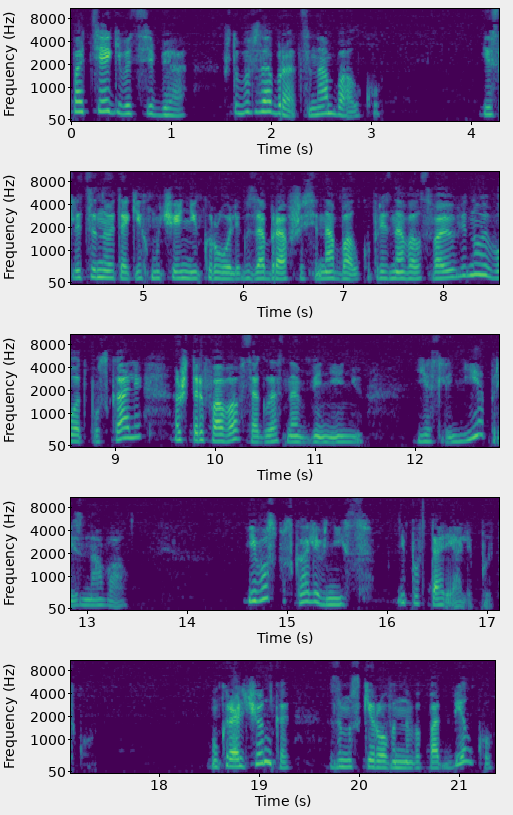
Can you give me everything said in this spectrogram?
подтягивать себя, чтобы взобраться на балку. Если ценой таких мучений кролик, взобравшийся на балку, признавал свою вину, его отпускали, оштрафовав согласно обвинению. Если не признавал, его спускали вниз и повторяли пытку. У крольчонка, замаскированного под белку,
